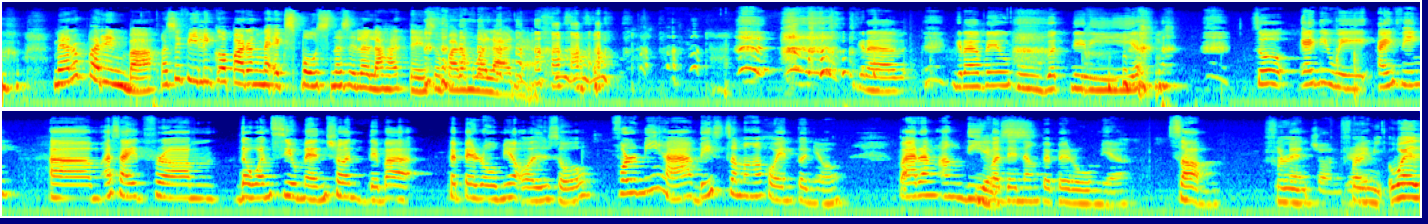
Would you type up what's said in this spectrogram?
Meron pa rin ba? Kasi feeling ko parang na-expose na sila lahat eh. So parang wala na. Grabe. Grabe yung hugot ni Ria. so, anyway, I think, um, aside from the ones you mentioned, di ba, Peperomia also, for me ha, based sa mga kwento nyo, parang ang diva Yes. din ng Peperomia. Some. For, you mentioned, for right? me. Well,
